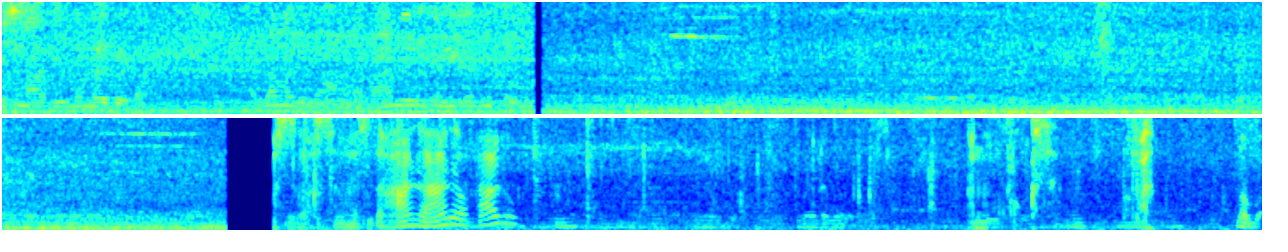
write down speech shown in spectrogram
చేసి మా జీవితం మీద పెట్ట అర్థమవుతుంది నా ఫ్యామిలీ విషయం ఆగు ఆగు ఆగు. అన్న ఒక్కసారి. బాబా బాబా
